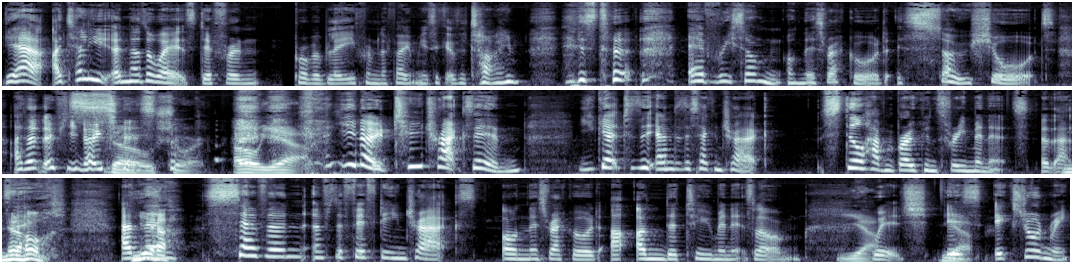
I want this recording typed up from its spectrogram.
Yeah, I tell you another way it's different probably from the folk music at the time is that every song on this record is so short. I don't know if you noticed. So short. Oh yeah. you know, two tracks in, you get to the end of the second track, still haven't broken three minutes at that No. stage. And Yeah. then seven of the 15 tracks on this record are under two minutes long, Yeah. which Yeah. is extraordinary.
